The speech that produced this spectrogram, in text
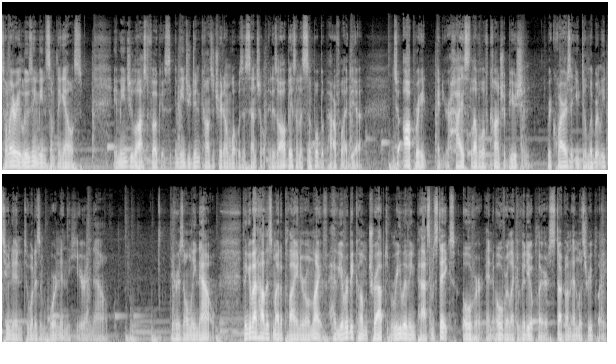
To Larry, losing means something else. It means you lost focus. It means you didn't concentrate on what was essential. It is all based on a simple but powerful idea. To operate at your highest level of contribution requires that you deliberately tune in to what is important in the here and now. There is only now. Think about how this might apply in your own life. Have you ever become trapped reliving past mistakes over and over like a video player stuck on endless replay?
